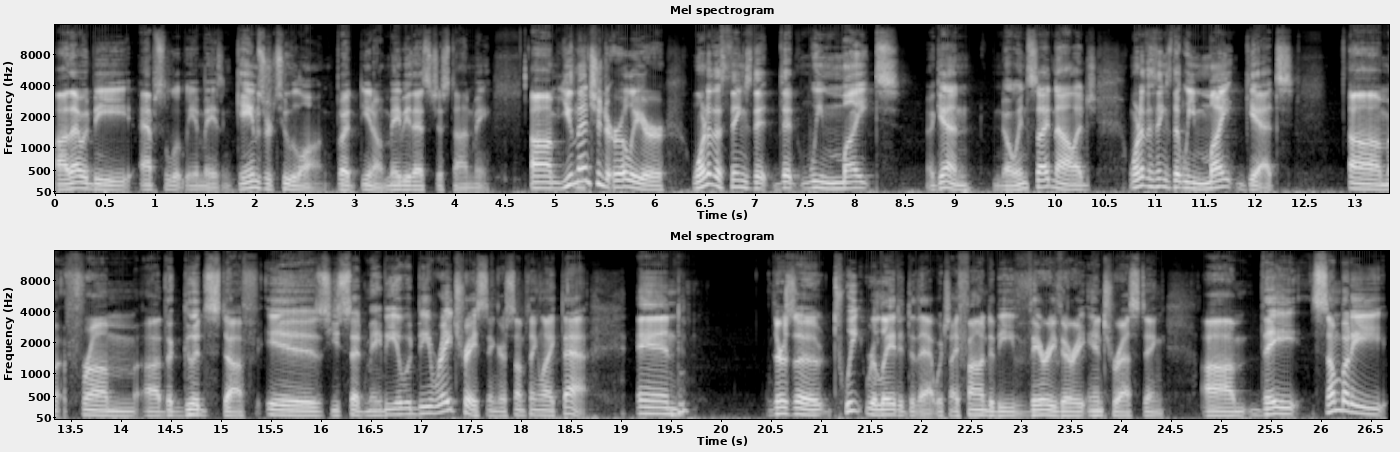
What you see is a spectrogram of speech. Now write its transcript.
Uh, that would be absolutely amazing. Games are too long, but you know, maybe that's just on me. Um, you mentioned earlier one of the things that that we might again, no inside knowledge. One of the things that we might get um, from uh, the good stuff is you said maybe it would be ray tracing or something like that, and there's a tweet related to that which I found to be very very interesting. Um, they somebody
